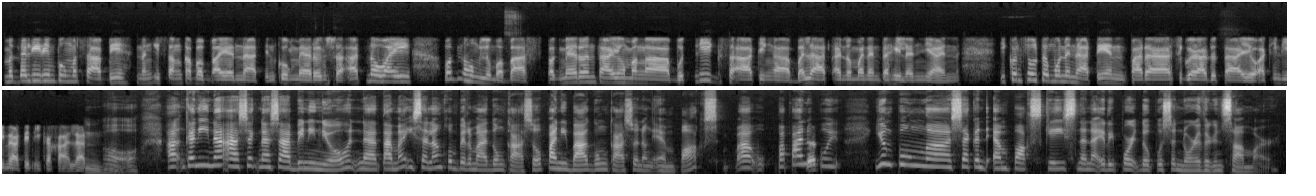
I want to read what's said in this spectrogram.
madali rin pong masabi ng isang kababayan natin kung meron siya at naway wag na hong lumabas. Pag meron tayong mga butlig sa ating ah, balat, ano man ang dahilan niyan, ikonsulta muna natin para sigurado tayo at hindi natin ikakalat. Oo. Ah, kanina, Asek, nasabi ninyo na tama, isa lang kumpirmadong kaso, panibagong kaso ng MPOX. Ah, pa- paano po, yun pong ah, second MPOX case na nai-report daw po sa Northern Samar?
